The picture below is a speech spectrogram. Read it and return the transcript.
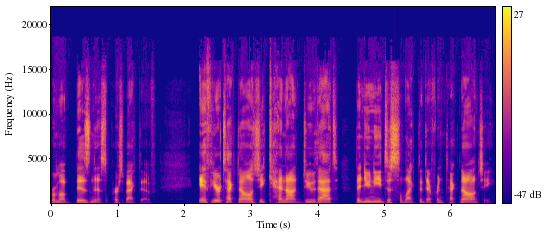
from a business perspective. If your technology cannot do that, then you need to select a different technology.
